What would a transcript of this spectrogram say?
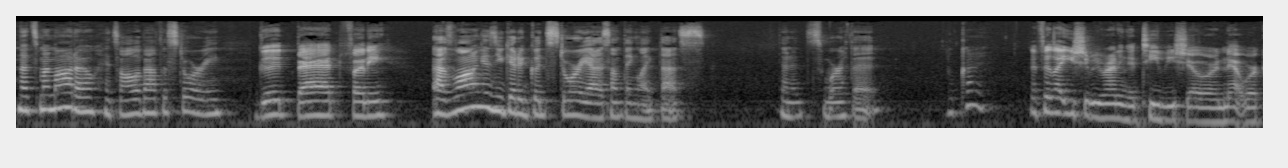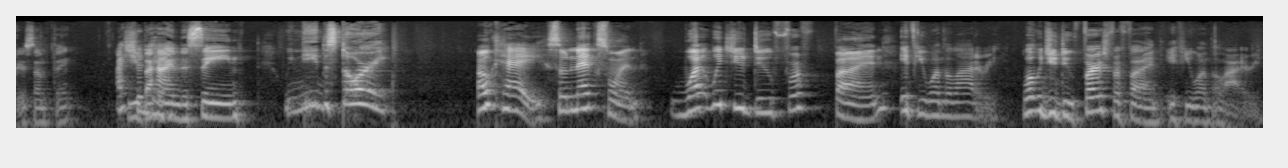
that's my motto. It's all about the story. Good, bad, funny. As long as you get a good story out of something like that's then it's worth it. Okay. I feel like you should be running a TV show or a network or something. I You should behind be. the scene. We need the story. Okay, so next one. What would you do for fun if you won the lottery? What would you do first for fun if you won the lottery?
